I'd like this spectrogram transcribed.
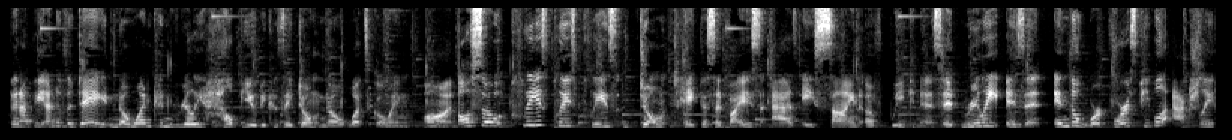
then at the end of the day, no one can really help you because they don't know what's going on. Also, please, please, please don't take this advice as a sign of weakness. It really isn't. In the workforce, people actually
